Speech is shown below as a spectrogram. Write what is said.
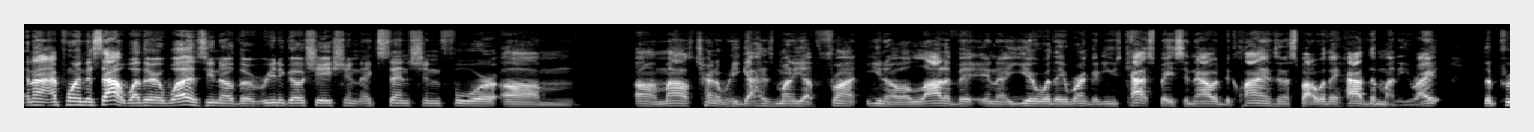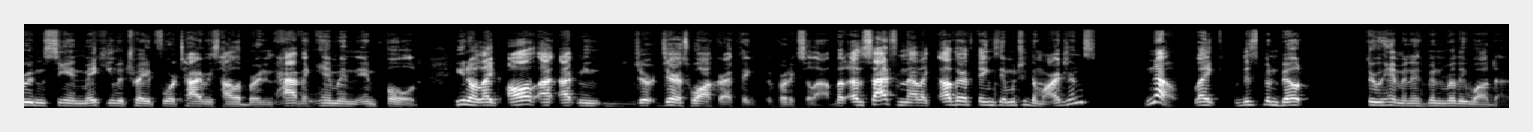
And I, I pointed this out, whether it was, you know, the renegotiation extension for um uh, Miles Turner, where he got his money up front, you know, a lot of it in a year where they weren't going to use cap space, and now it declines in a spot where they have the money, right? The prudency in making the trade for Tyrese Halliburton, and having him in, in fold, you know, like all, I, I mean, Jarace Walker, I think the verdict's allowed. But aside from that, like other things in between the margins, no, like this has been built through him and it's been really well done.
